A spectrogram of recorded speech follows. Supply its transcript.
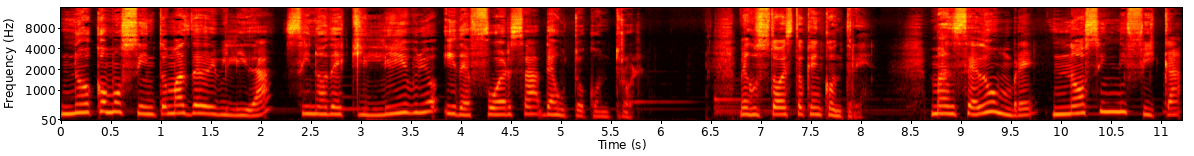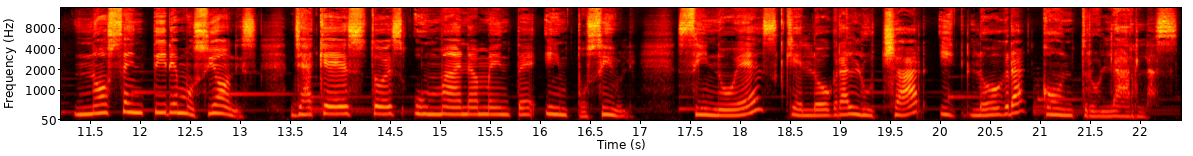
no como síntomas de debilidad, sino de equilibrio y de fuerza de autocontrol. Me gustó esto que encontré. Mansedumbre no significa no sentir emociones, ya que esto es humanamente imposible, sino es que logra luchar y logra controlarlas.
